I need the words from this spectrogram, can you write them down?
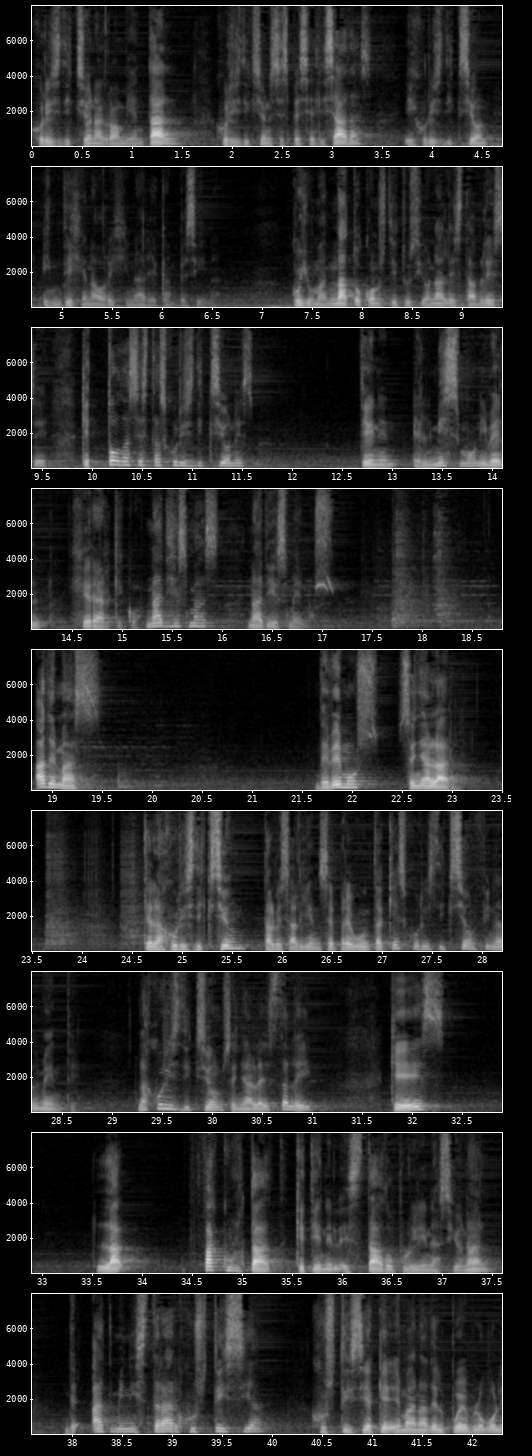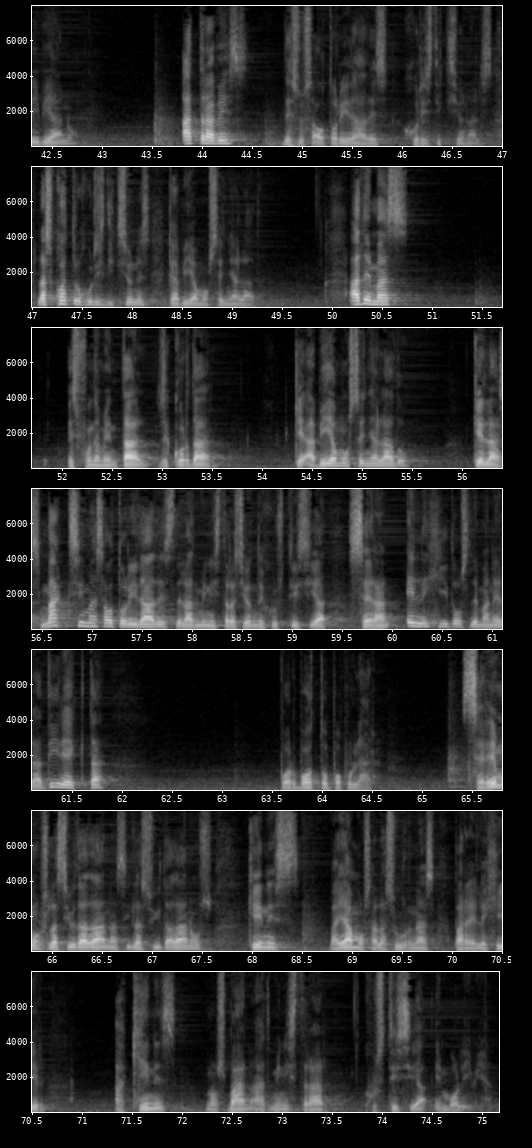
jurisdicción agroambiental, jurisdicciones especializadas y jurisdicción indígena originaria campesina, cuyo mandato constitucional establece que todas estas jurisdicciones tienen el mismo nivel jerárquico. Nadie es más, nadie es menos. Además, debemos señalar que la jurisdicción, tal vez alguien se pregunta, ¿qué es jurisdicción finalmente? La jurisdicción, señala esta ley, que es la facultad que tiene el Estado plurinacional de administrar justicia, justicia que emana del pueblo boliviano, a través de sus autoridades jurisdiccionales, las cuatro jurisdicciones que habíamos señalado. Además, es fundamental recordar que habíamos señalado que las máximas autoridades de la Administración de Justicia serán elegidos de manera directa por voto popular. Seremos las ciudadanas y los ciudadanos quienes vayamos a las urnas para elegir a quienes nos van a administrar justicia en Bolivia.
